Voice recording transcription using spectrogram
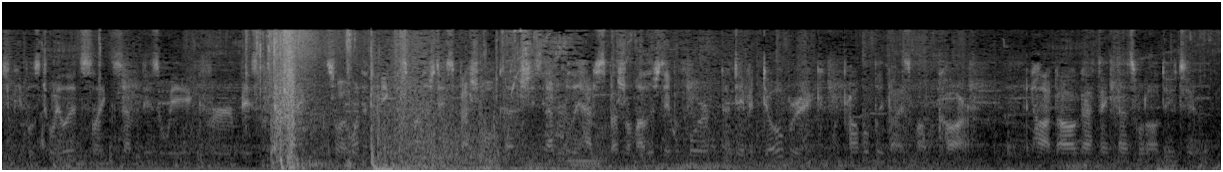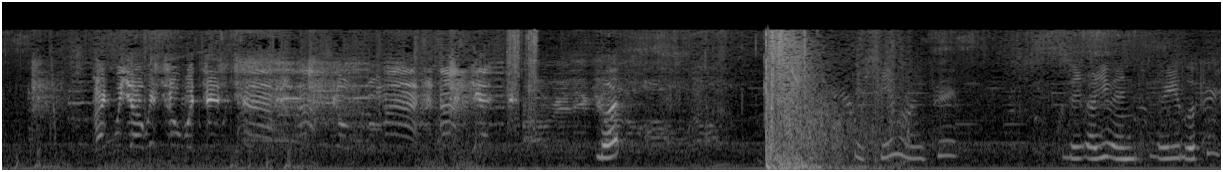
Mom people's toilets like seven days a week for basically nothing. So I wanted to make this Mother's Day special because she's never really had a special Mother's Day before. And David Dobrik would probably buy his mom a car. And hot dog, I think that's what I'll do too. Like we always do with this time. I go for mine. I get this. What? You seem like it. There- Are you in? Are you looking?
